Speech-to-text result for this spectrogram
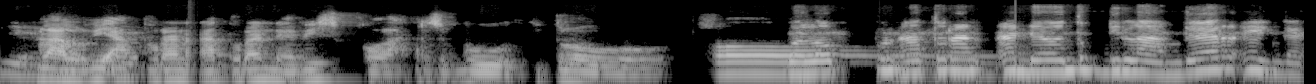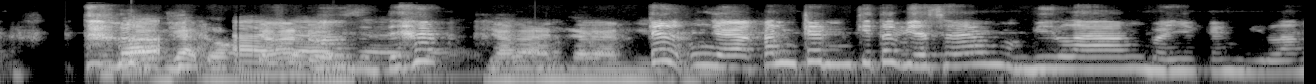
iya. melalui aturan-aturan dari sekolah tersebut gitu loh oh. walaupun aturan ada untuk dilanggar eh enggak. Enggak, enggak dong. Jangan dong. jangan jangan. Kan enggak kan kan kita biasanya bilang banyak yang bilang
